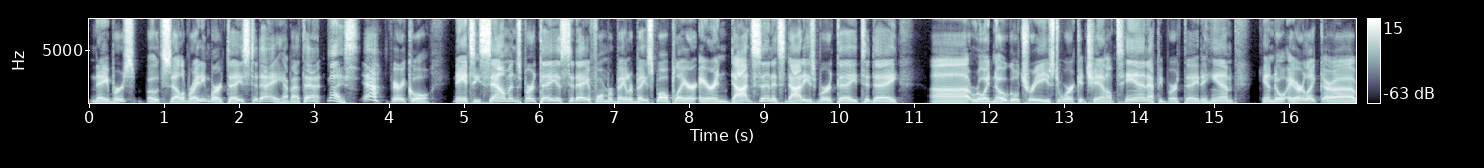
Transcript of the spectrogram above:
neighbors, both celebrating birthdays today. How about that? nice. Yeah, very cool. Nancy Salmon's birthday is today. Former Baylor baseball player Aaron Dodson. It's Dottie's birthday today. Uh, Roy Nogletree used to work at Channel 10. Happy birthday to him. Kendall Ehrlich, uh,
